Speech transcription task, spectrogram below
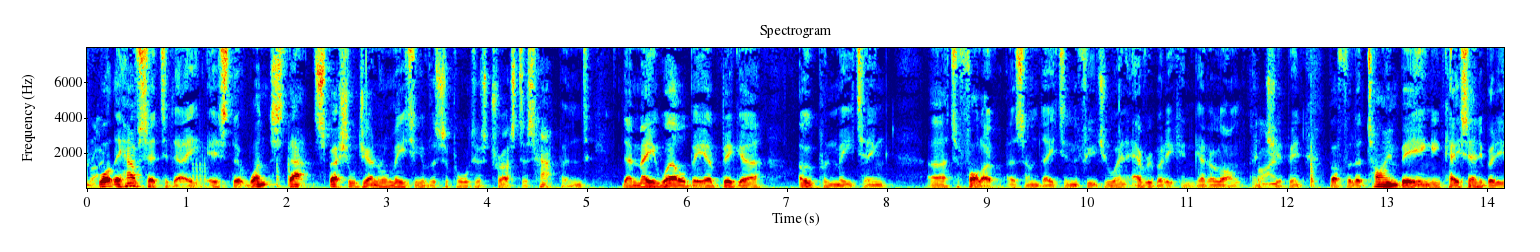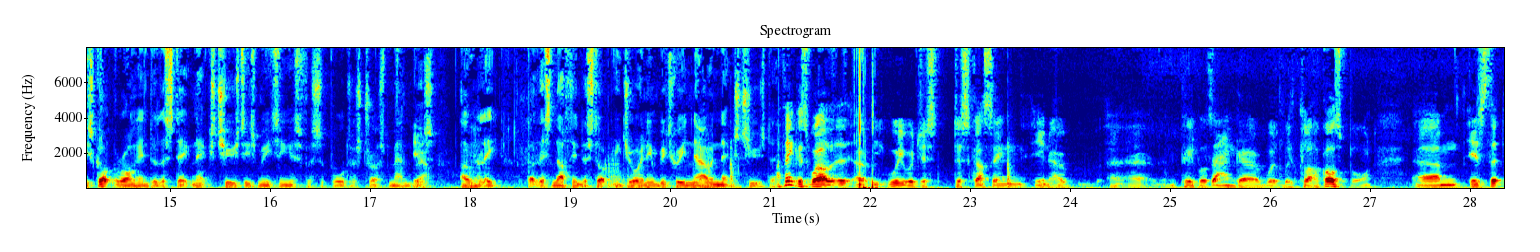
Right. What they have said today is that once that special general meeting of the Supporters Trust has happened, there may well be a bigger open meeting uh, to follow at some date in the future when everybody can get along and Fine. chip in. But for the time being, in case anybody's got the wrong end of the stick, next Tuesday's meeting is for Supporters Trust members only. But there's nothing to stop you joining between now and next Tuesday. I think as well, uh, we were just discussing, you know, uh, uh, people's anger with, with Clark Osborne, um, is that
